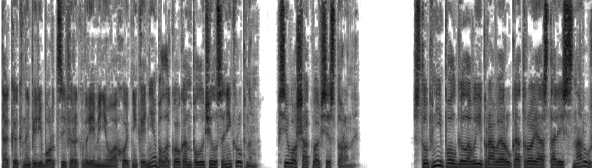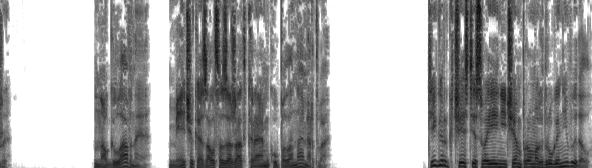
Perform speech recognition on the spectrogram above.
Так как на перебор циферок времени у охотника не было, кокон получился некрупным, всего шаг во все стороны. Ступни, полголовы и правая рука Троя остались снаружи. Но главное, меч оказался зажат краем купола намертво. Тигр к чести своей ничем промах друга не выдал.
